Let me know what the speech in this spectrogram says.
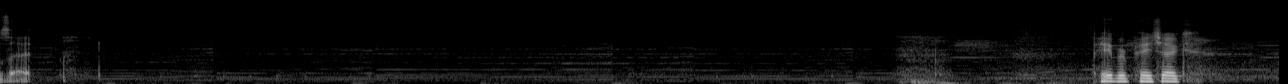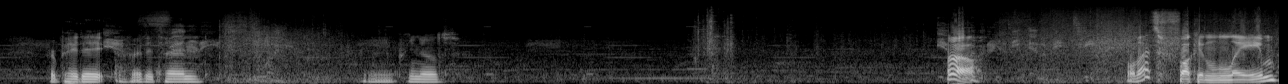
was that? Paper paycheck or pay date, Friday 10. And pre notes. Oh. Well, that's fucking lame.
